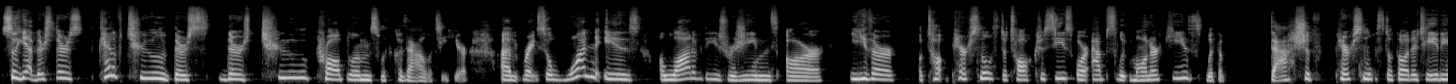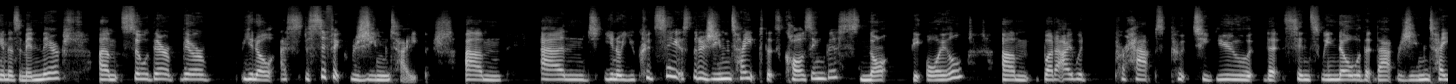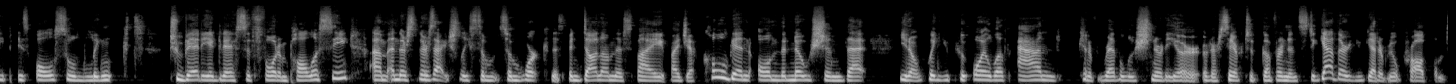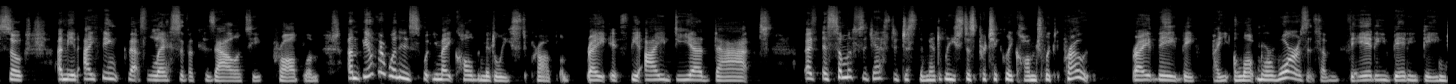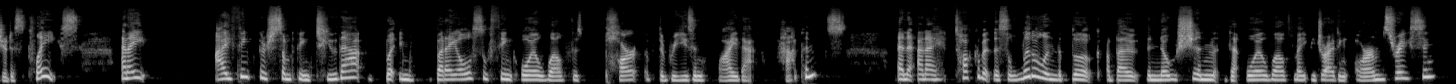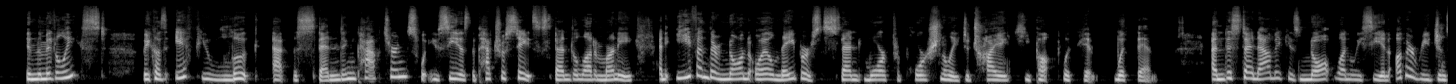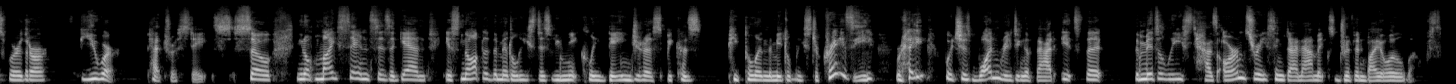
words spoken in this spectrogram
So yeah, there's there's kind of two there's there's two problems with causality here, um, right? So one is a lot of these regimes are either auto- personalist autocracies or absolute monarchies with a dash of personalist authoritarianism in there. Um, so they're they're you know a specific regime type, um, and you know you could say it's the regime type that's causing this, not the oil. Um, but I would perhaps put to you that since we know that that regime type is also linked to very aggressive foreign policy, um, and there's there's actually some some work that's been done on this by by Jeff Colgan on the notion that you know when you put oil wealth and kind of revolutionary or, or assertive governance together, you get a real problem. So, I mean, I think that's less of a causality problem. And um, the other one is what you might call the Middle East problem, right? It's the idea that as some have suggested, just the Middle East is particularly conflict prone right? They they fight a lot more wars. It's a very very dangerous place, and I I think there's something to that. But in, but I also think oil wealth is part of the reason why that happens. And and I talk about this a little in the book about the notion that oil wealth might be driving arms racing in the Middle East. Because if you look at the spending patterns, what you see is the petrostates spend a lot of money and even their non-oil neighbors spend more proportionally to try and keep up with him, with them. And this dynamic is not one we see in other regions where there are fewer petrostates. So, you know, my sense is again, it's not that the Middle East is uniquely dangerous because people in the Middle East are crazy, right? Which is one reading of that. It's that the Middle East has arms racing dynamics driven by oil wealth.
